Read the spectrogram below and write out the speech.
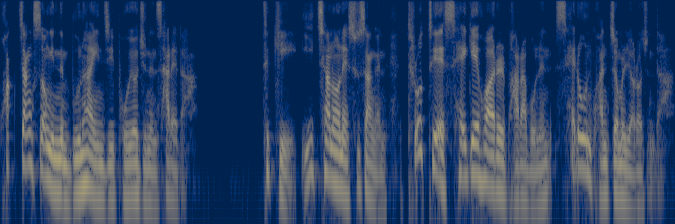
확장성 있는 문화인지 보여주는 사례다. 특히 이찬원의 수상은 트로트의 세계화를 바라보는 새로운 관점을 열어준다.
